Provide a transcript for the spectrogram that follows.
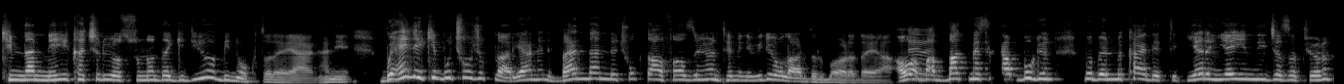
kimden neyi kaçırıyorsun'a da gidiyor bir noktada yani hani bu hele ki bu çocuklar yani hani benden de çok daha fazla yöntemini biliyorlardır bu arada ya. Ama Evet. ba- bak mesela bugün bu bölümü kaydettik. Yarın yayınlayacağız atıyorum.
